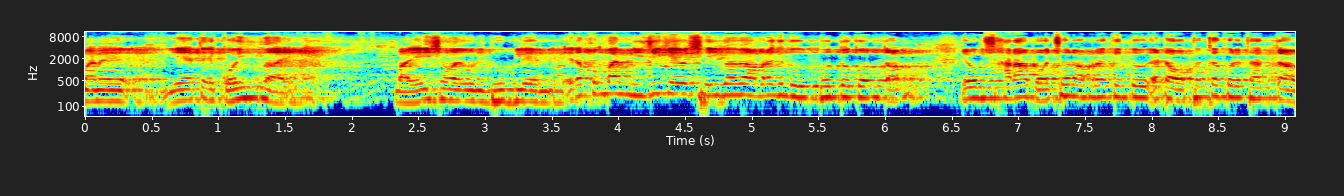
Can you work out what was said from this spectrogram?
মানে ইয়েতে কহিমায়। বা এই সময় উনি ঢুকলেন, এরকম মানে নিজেকে সেইভাবে আমরা কিন্তু উদ্বুদ্ধ করতাম এবং সারা বছর আমরা কিন্তু এটা অপেক্ষা করে থাকতাম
